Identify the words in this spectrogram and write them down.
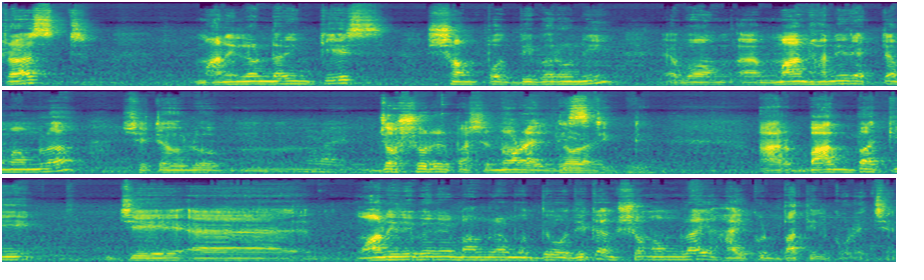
trust money laundering case সম্পদ বিবরণী এবং মানহানির একটা মামলা সেটা হলো যশোরের পাশে নড়াইল ডিস্ট্রিক্টে আর বাদ বাকি যে ওয়ান ইলেভেনের মামলার মধ্যে অধিকাংশ মামলাই হাইকোর্ট বাতিল করেছেন।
